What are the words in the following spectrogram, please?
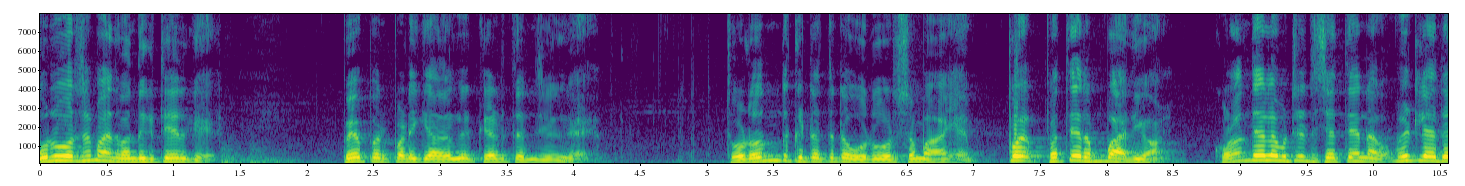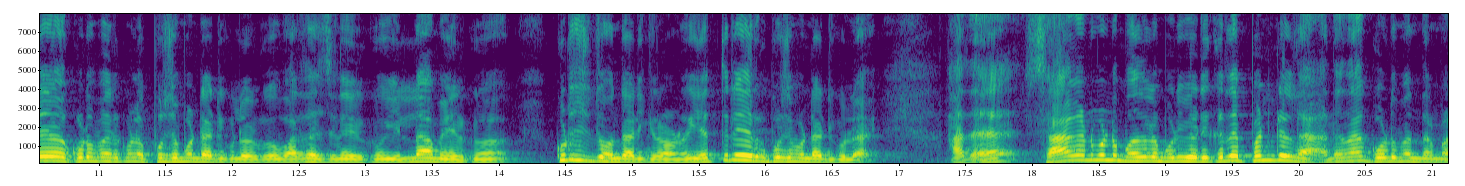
ஒரு வருஷமாக இது வந்துக்கிட்டே இருக்குது பேப்பர் படிக்காதவங்க கேட்டு தெரிஞ்சுக்கோங்க. தொடர்ந்து கிட்டத்தட்ட ஒரு வருஷமாக இப்போ இப்போத்தே ரொம்ப அதிகம். குழந்தையில விட்டுட்டு செத்தேன்னா வீட்டில் ஏதோ குடும்பம் இருக்கும்ல புருஷன் பொண்டாட்டிக்குள்ளே இருக்கும் வரதட்சணை இருக்கும் இல்லாமல் இருக்கும். குடிச்சிட்டு வந்து அடிக்கிறவனுக்கு எத்தனையோ இருக்குது புருஷன் பொண்டாட்டிக்குள்ளே. அதை சாகணும்னு முதல்ல முடிவு எடுக்கிறத பெண்கள் தான். அதுதான் கொடுமை நம்ம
